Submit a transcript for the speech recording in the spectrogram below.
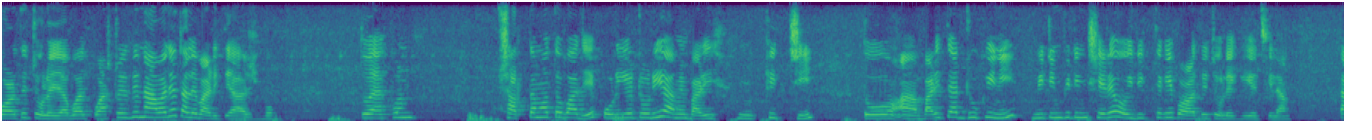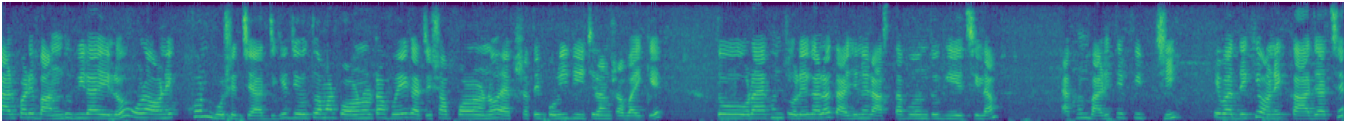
পড়াতে চলে যাব। আর পাঁচটা যদি না বাজে, তাহলে বাড়িতে আসব। তো এখন সাতটা মতো বাজে, পড়িয়ে টড়িয়ে আমি বাড়ি ফিরছি। তো বাড়িতে আর ঢুকিনি। মিটিং ফিটিং সেরে ওই দিক থেকেই পড়াতে চলে গিয়েছিলাম। তারপরে বান্ধবীরা এলো, ওরা অনেকক্ষণ বসেছে আজকে। যেহেতু আমার পড়ানোটা হয়ে গেছে, সব পড়ানো একসাথে পড়িয়ে দিয়েছিলাম সবাইকে। তো ওরা এখন চলে গেল, তাই জন্য রাস্তা পর্যন্ত গিয়েছিলাম। এখন বাড়িতে ফিরছি। এবার দেখি অনেক কাজ আছে,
